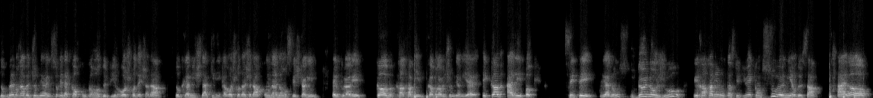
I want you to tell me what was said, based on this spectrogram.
Donc même Rabban Shomriel serait d'accord qu'on commence depuis Rosh Chodesh Adar. Donc la Mishnah qui dit qu'à Rosh on annonce les Shkarim, elle peut aller comme Chachamim, comme Rabban Gamriel, et comme à l'époque, c'était l'annonce, de nos jours, les Chachamim ont institué qu'en souvenir de ça, alors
